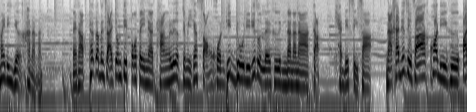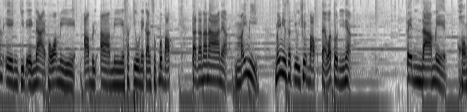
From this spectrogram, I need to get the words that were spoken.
ไม่ได้เยอะขนาดนั้นนะครับถ้าเกิดเป็นสายโจมตีปกติเนี่ยทางเลือกจะมีแค่ 2 คนที่ดูดีที่สุดเลยคือนานานากับแคนดิสสีฟ้า นะแคนดิสสีฟ้าข้อดีคือปั้นเองกินเองได้ เพราะว่ามีอามีสกิลในการซุปเปอร์บัฟแต่นานานาเนี่ยไม่มีไม่มีสกิลช่วยบัฟแต่ว่าตัวนี้เนี่ยเป็นดาเมจของ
